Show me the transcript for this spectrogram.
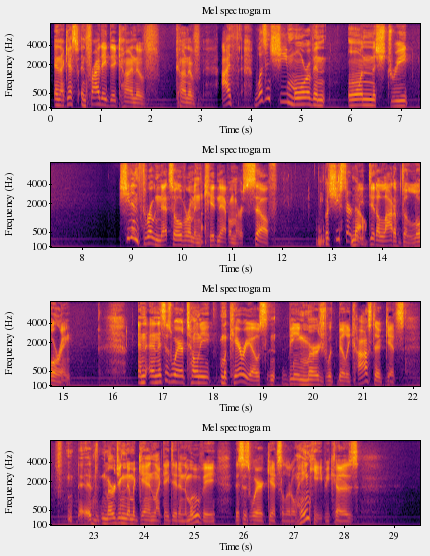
and I guess and Friday did kind of kind of I th- wasn't she more of an on the street she didn't throw nets over him and kidnap him herself but she certainly No. did a lot of the luring and and this is where Tony Makarios being merged with Billy Costa gets merging them again like they did in the movie this is where it gets a little hinky because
